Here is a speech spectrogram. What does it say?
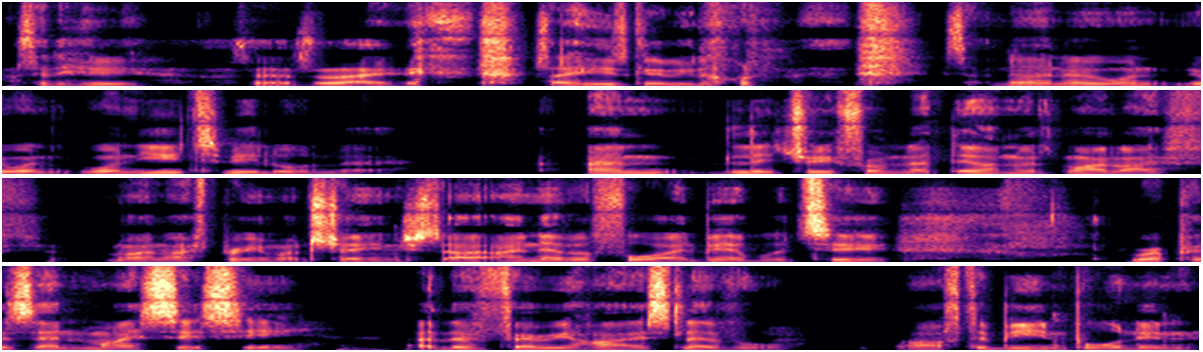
I said, "Who?" I said, "It's like, who's going to be Lord?" Mayor? He's like, "No, no, we want we want we want you to be Lord Mayor." And literally from that day onwards, my life, my life pretty much changed. I, I never thought I'd be able to represent my city at the very highest level after being born in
